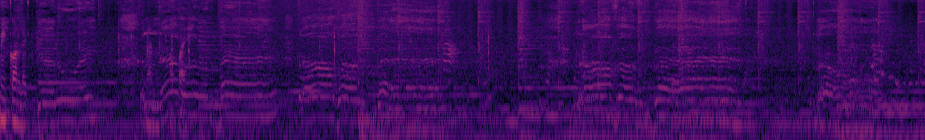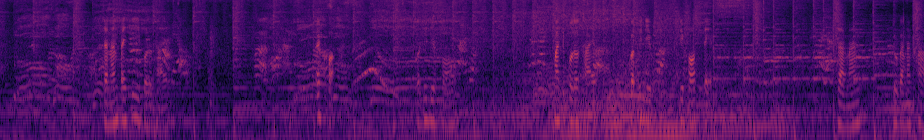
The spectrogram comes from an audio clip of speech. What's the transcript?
มฆก้อนเล็กดันออกไปจากนั้นไปที่โปรโตไทป์ไอ้ขวากดที่ default มาที่โปรโตไทป์กดที่ default default state จากนั้นดูกันนะคะ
